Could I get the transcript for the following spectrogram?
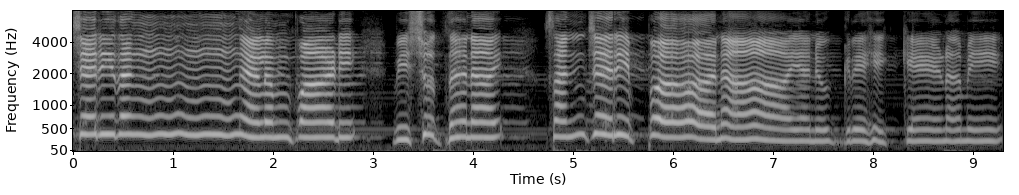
ചരിതങ്ങളും പാടി വിശുദ്ധനായി സഞ്ചരിപ്പാനായി അനുഗ്രഹിക്കണമേ.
